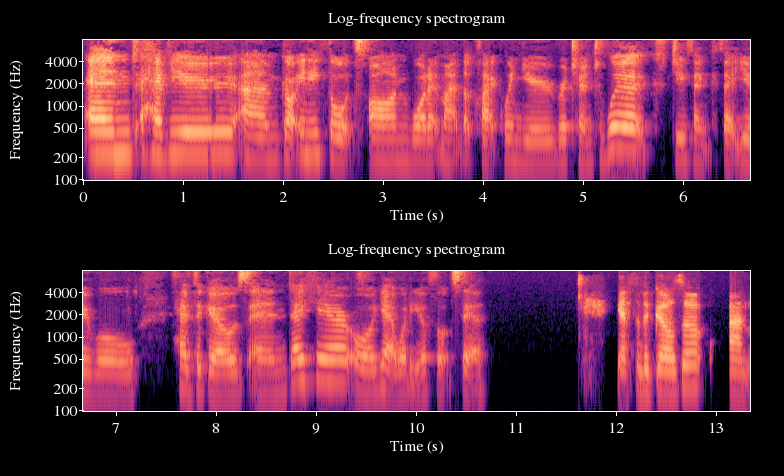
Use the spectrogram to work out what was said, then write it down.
And have you um, got any thoughts on what it might look like when you return to work? Do you think that you will have the girls in daycare, or yeah, what are your thoughts there? Yeah, so the girls are um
